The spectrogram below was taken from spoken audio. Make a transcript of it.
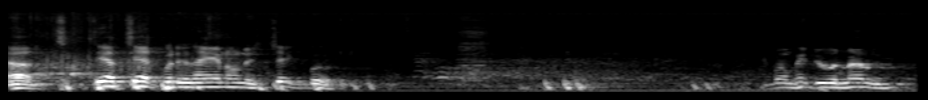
Uh, tell Chad put his hand on his checkbook. You want me to do another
